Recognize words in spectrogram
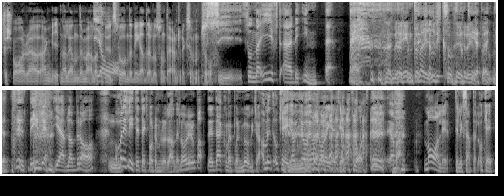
försvara angripna länder med alla Ja. förbudsstående medel och sånt där. Liksom, så. Precis. Så naivt är det inte. Nej, det är inte Det naivt. Det är det inte. Det är rätt jävla bra. Om man är ett litet exportområde land i norra Europa. Det där kommer jag på en mugg tror jag. Okej, jag, jag, jag har några grejer till. Förlåt. Jag bara, Mali till exempel. Okej,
